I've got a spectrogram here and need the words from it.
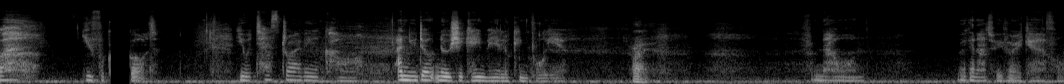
uh, you forgot. You were test driving a car, and you don't know she came here looking for you. Right. From now on, we're gonna have to be very careful.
